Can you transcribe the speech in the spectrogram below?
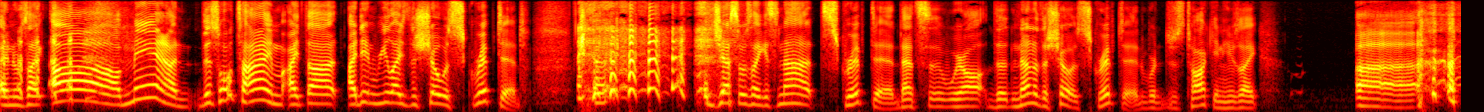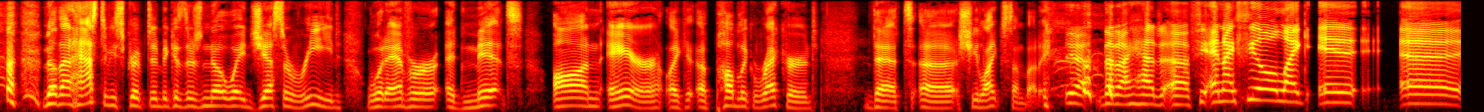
and was like, "Oh man, this whole time I thought I didn't realize the show was scripted." Jess was like, "It's not scripted. That's uh, we're all the none of the show is scripted. We're just talking." He was like, "Uh, no, that has to be scripted because there's no way Jessa Reed would ever admit on air, like a public record, that uh, she liked somebody." Yeah. that I had, uh, fe- and I feel like it. Uh,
